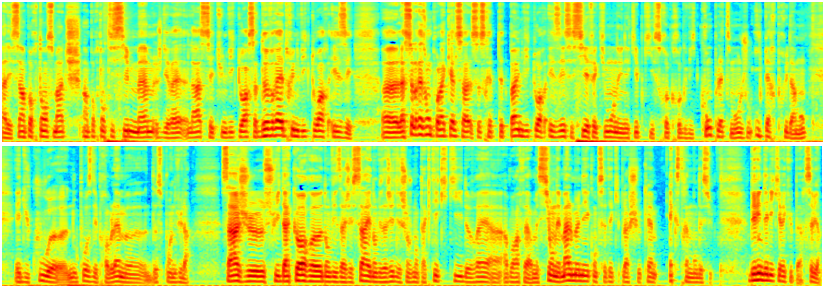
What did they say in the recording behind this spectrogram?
Allez, c'est important ce match, importantissime même, je dirais. Là, c'est une victoire, ça devrait être une victoire aisée. Euh, la seule raison pour laquelle ça, ce serait peut-être pas une victoire aisée, c'est si effectivement on a une équipe qui se recroqueville complètement, joue hyper prudemment, et du coup euh, nous pose des problèmes euh, de ce point de vue-là. Ça, je suis d'accord d'envisager ça et d'envisager des changements tactiques qui devraient avoir à faire. Mais si on est malmené contre cette équipe-là, je suis quand même extrêmement déçu. Birindelli qui récupère, c'est bien.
